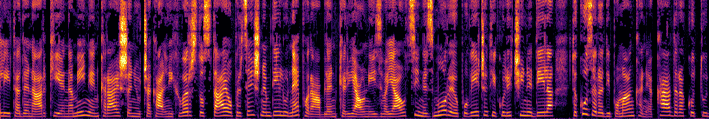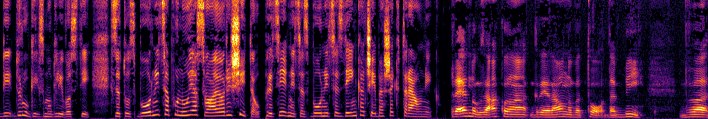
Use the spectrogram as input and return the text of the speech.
leta denar, ki je namenjen krajšanju čakalnih vrst, ostaja v precejšnjem delu neporabljen, ker javni izvajalci ne zmorejo povečati količine dela tako zaradi pomankanja kadra kot tudi drugih zmogljivosti. Zato zbornica ponuja svojo rešitev, predsednica zbornice Zdenka Čebašek Travnik. Predlog zakona gre ravno v to, da bi v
